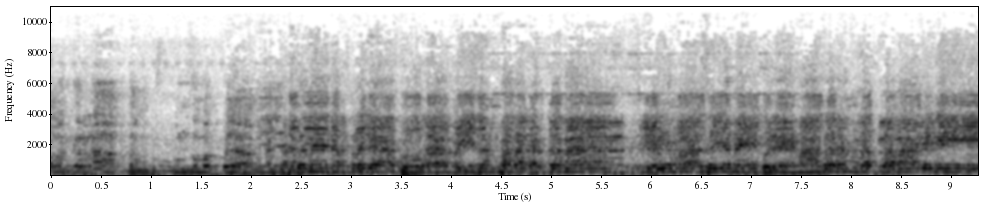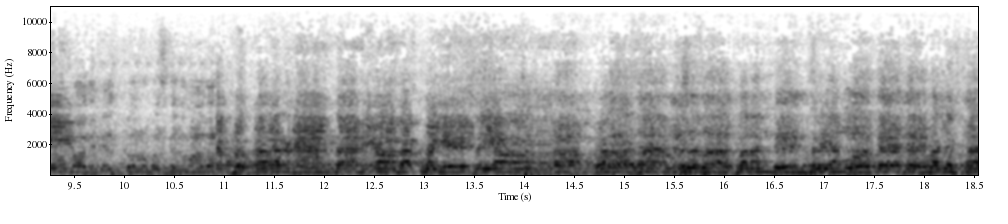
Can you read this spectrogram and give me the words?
अलङ्करणार्थं पुष्पं समर्पयामि। कर्दमेन प्रजा भूता मयि सम्भव कर्दम श्रियं मे कुले मातरं बद्धमालिनी बद्धवर्णां दामिनो बह्वये श्रियं। प्रभासां यशसात्वनन्तीं श्रियं लोके देवजस्था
